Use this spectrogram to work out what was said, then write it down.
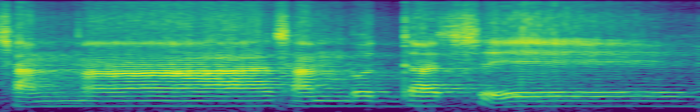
සම්මා සම්බුද්දස්සේ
